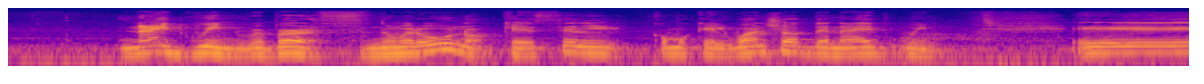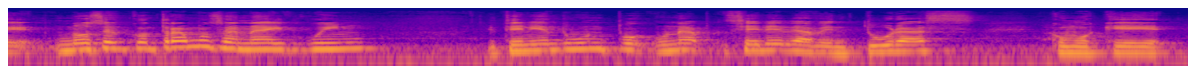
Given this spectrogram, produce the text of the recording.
Nightwing Rebirth, número uno, que es el como que el one shot de Nightwing. Eh, nos encontramos a Nightwing teniendo un una serie de aventuras como que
